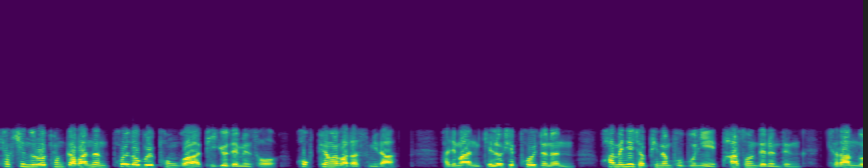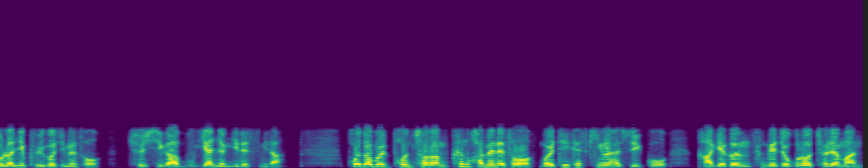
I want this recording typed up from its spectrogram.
혁신으로 평가받는 foldable 폰과 비교되면서 혹평을 받았습니다. 하지만 Galaxy Fold는 화면이 접히는 부분이 파손되는 등 결함 논란이 불거지면서 출시가 무기한 연기됐습니다. foldable 폰처럼 큰 화면에서 멀티태스킹을 할 수 있고 가격은 상대적으로 저렴한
